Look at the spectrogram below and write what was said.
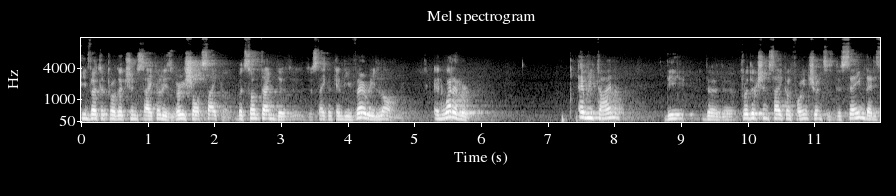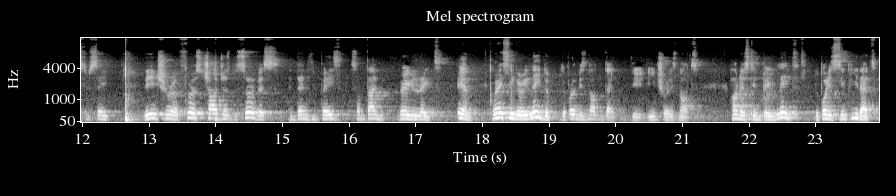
inverted production cycle is a very short cycle, but sometimes the, the cycle can be very long. And whatever, every time the, the, the production cycle for insurance is the same, that is to say, the insurer first charges the service and then he pays sometime very late. And when I say very late, the, the problem is not that the, the insurer is not honest in paying late. The point is simply that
